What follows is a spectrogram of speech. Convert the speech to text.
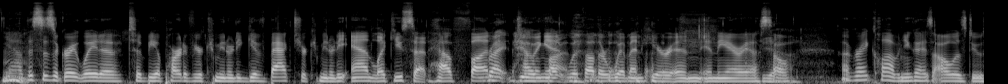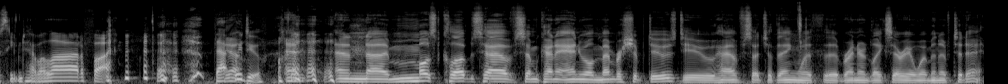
Yeah, this is a great way to, to be a part of your community, give back to your community, and like you said, have fun Right, have doing it with other women here in, in the area. So, Yeah. A great club, and you guys always do seem to have a lot of fun. That Yeah. we do. and and uh, most clubs have some kind of annual membership dues. Do you have such a thing with the Brainerd Lakes Area Women of Today?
